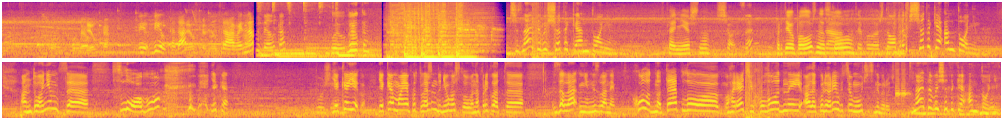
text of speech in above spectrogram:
Вилка. Ві- Вілка, так? Правильно. Виделка. Вилка. Чи знаєте ви, що таке антонім? Звісно. Що це? Противоположне слово. Добре. Що таке антонім? Антонім це слово, яке, яке, є- яке має протилежне до нього слово. Наприклад, е, зеле... Ні, не зелений. Холодно, тепло, гарячий, холодний, але кольори в цьому участі не беруть. Знаєте ви, що таке антонім?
